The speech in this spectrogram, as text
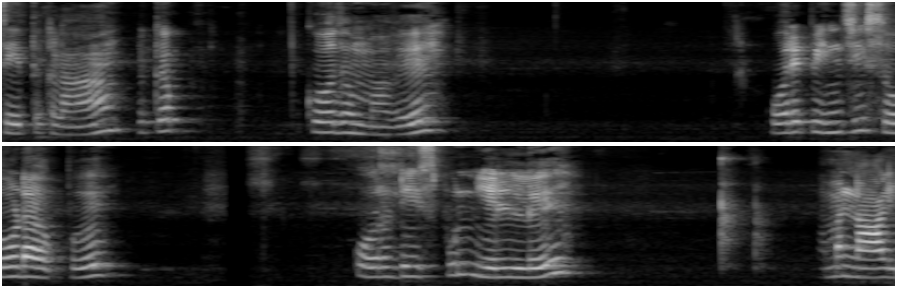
சேர்த்துக்கலாம். ஒரு கப் கோதுமை மாவு ஒரு பிஞ்சி சோடா உப்பு ஒரு டீஸ்பூன் எள்ளு. நம்ம நாலு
